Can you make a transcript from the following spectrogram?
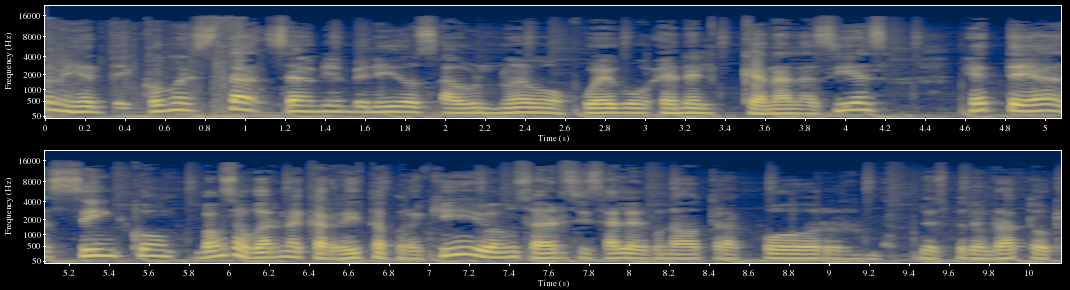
Hola mi gente, ¿cómo están? Sean bienvenidos a un nuevo juego en el canal, así es, GTA 5, vamos a jugar una carrerita por aquí y vamos a ver si sale alguna otra por después de un rato, ¿ok?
